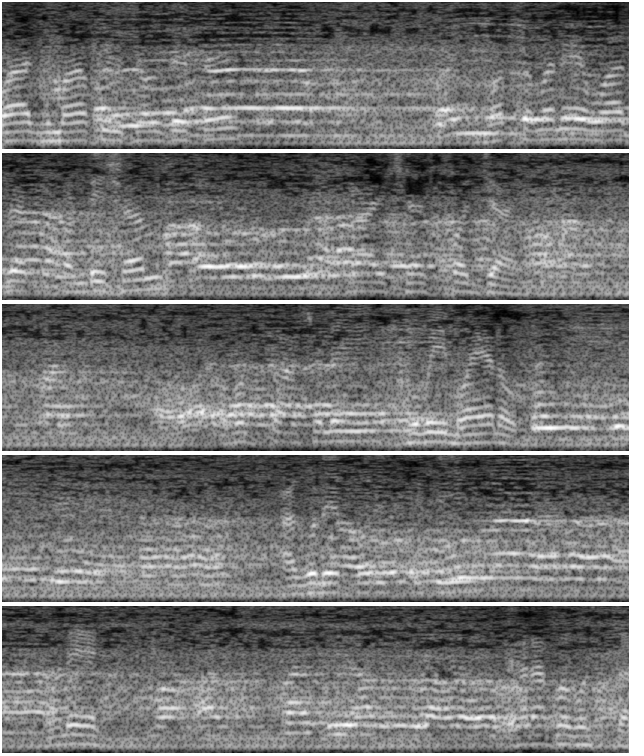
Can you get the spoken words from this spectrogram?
ওয়াজ মাহফিল চলতেছে। বর্তমানে ওয়াজের কন্ডিশন প্রায় শেষ পর্যায়ে। অবস্থা আসলেই খুবই ভয়ানক। আগুনের পরিস্থিতি অনেক খারাপ অবস্থা।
